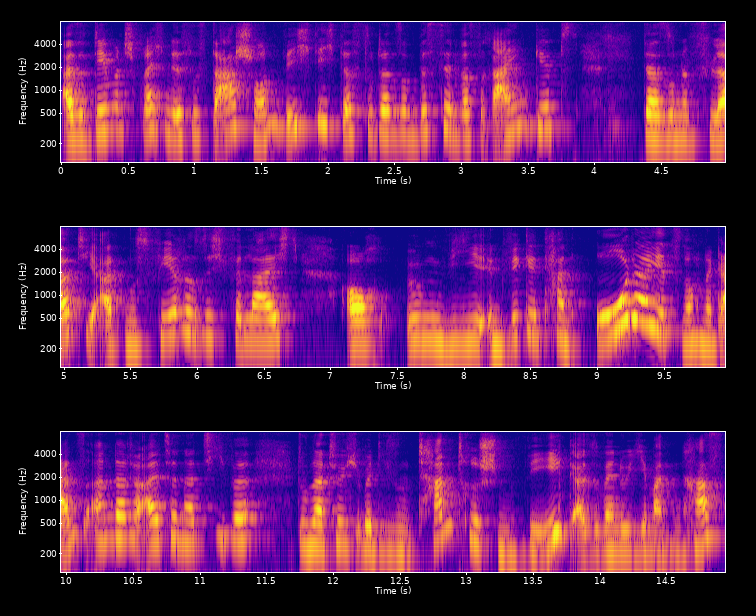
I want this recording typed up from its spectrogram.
Also dementsprechend ist es da schon wichtig, dass du dann so ein bisschen was reingibst, da so eine flirty Atmosphäre sich vielleicht auch irgendwie entwickeln kann. Oder jetzt noch eine ganz andere Alternative, du natürlich über diesen tantrischen Weg, also wenn du jemanden hast,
